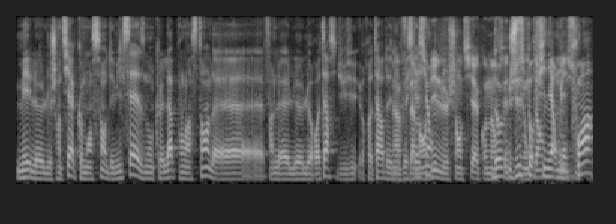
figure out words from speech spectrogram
mais le, chantier a commencé en 2016. Donc là, pour l'instant, enfin, le, retard, c'est du retard de négociation. le chantier a commencé Donc, juste pour finir mon point,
